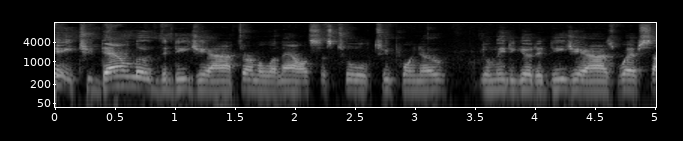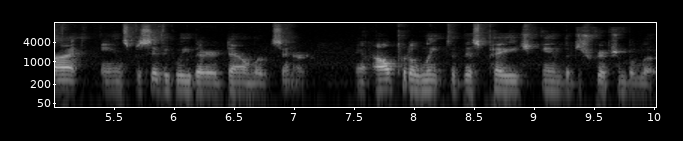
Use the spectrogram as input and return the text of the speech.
Okay, to download the DJI Thermal Analysis Tool 2.0, you'll need to go to DJI's website and specifically their download center. And I'll put a link to this page in the description below.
